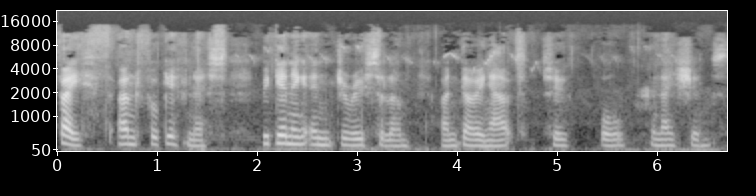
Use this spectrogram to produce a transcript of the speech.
faith and forgiveness, beginning in Jerusalem and going out to all the nations.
